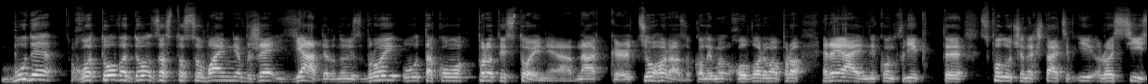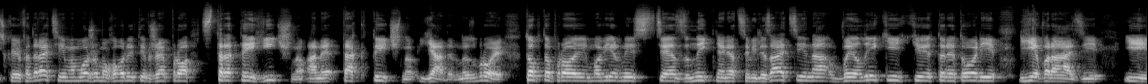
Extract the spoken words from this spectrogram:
буде готове до застосування вже ядерної зброї у такому протистоянні. Однак цього разу, коли ми говоримо про реальний конфлікт е, Сполучених Штатів і Російської Федерації, ми можемо говорити вже про стратегічну, а не тактичну ядерну зброю, тобто про ймовірність зникнення цивілізації на великій території Євразії і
